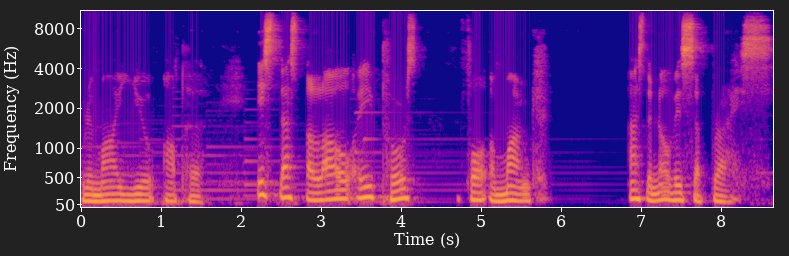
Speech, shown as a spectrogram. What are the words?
remind you of her. It does allow a pause for a monk? asked the novice surprised.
